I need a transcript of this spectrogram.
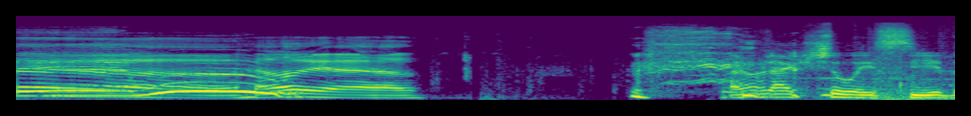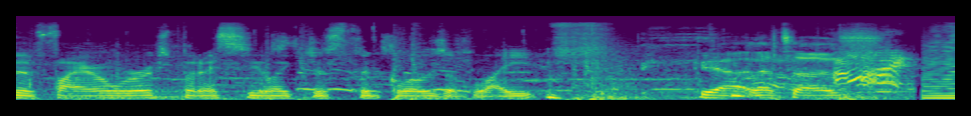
Yeah! Hell yeah! I don't actually see the fireworks, but I see like just the glows of light. Yeah, that's us. Ah!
